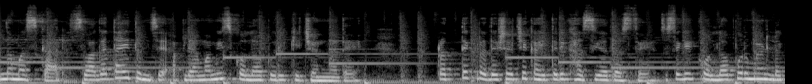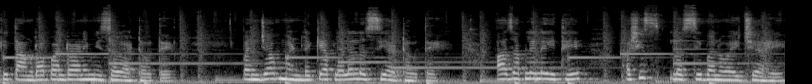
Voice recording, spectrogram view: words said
नमस्कार स्वागत आहे तुमचे आपल्या मम्मीज कोल्हापुरी किचनमध्ये प्रत्येक प्रदेशाची काहीतरी खासियत असते जसे की कोल्हापूर म्हणलं की तांबडा पांढरा आणि मिसळ आठवते. पंजाब म्हणलं की आपल्याला लस्सी आठवते. आज आपल्याला इथे अशीच लस्सी बनवायची आहे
